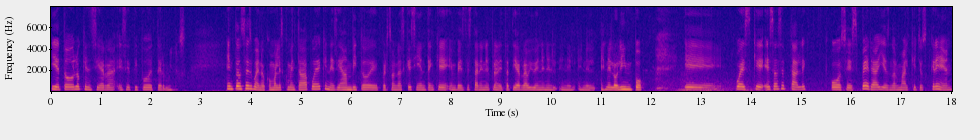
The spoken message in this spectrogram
y de todo lo que encierra ese tipo de términos. Entonces, bueno, como les comentaba, puede que en ese ámbito de personas que sienten que en vez de estar en el planeta Tierra viven en el, en el, en el, en el Olimpo, eh, pues que es aceptable o se espera y es normal que ellos crean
